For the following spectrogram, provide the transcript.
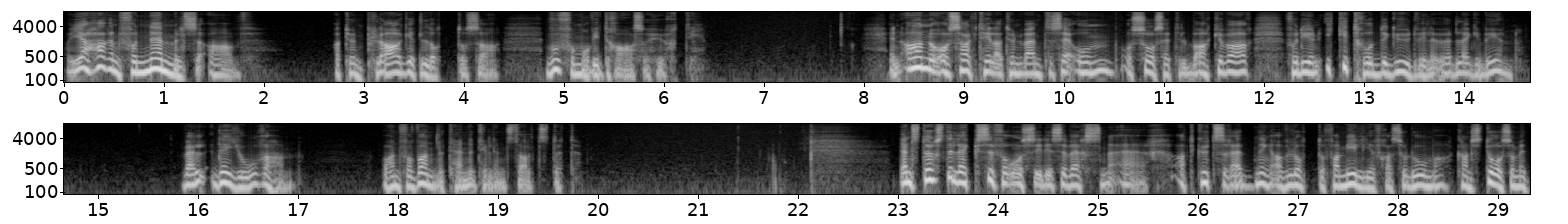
Og jeg har en fornemmelse av at hun plaget Lotte og sa, hvorfor må vi dra så hurtig? En annen årsak til at hun vendte seg om og så seg tilbake, var fordi hun ikke trodde Gud ville ødelegge byen. Vel, det gjorde han, og han forvandlet henne til en saltstøtte. Den største lekse for oss i disse versene er at Guds redning av Lot og familie fra Sodoma kan stå som et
